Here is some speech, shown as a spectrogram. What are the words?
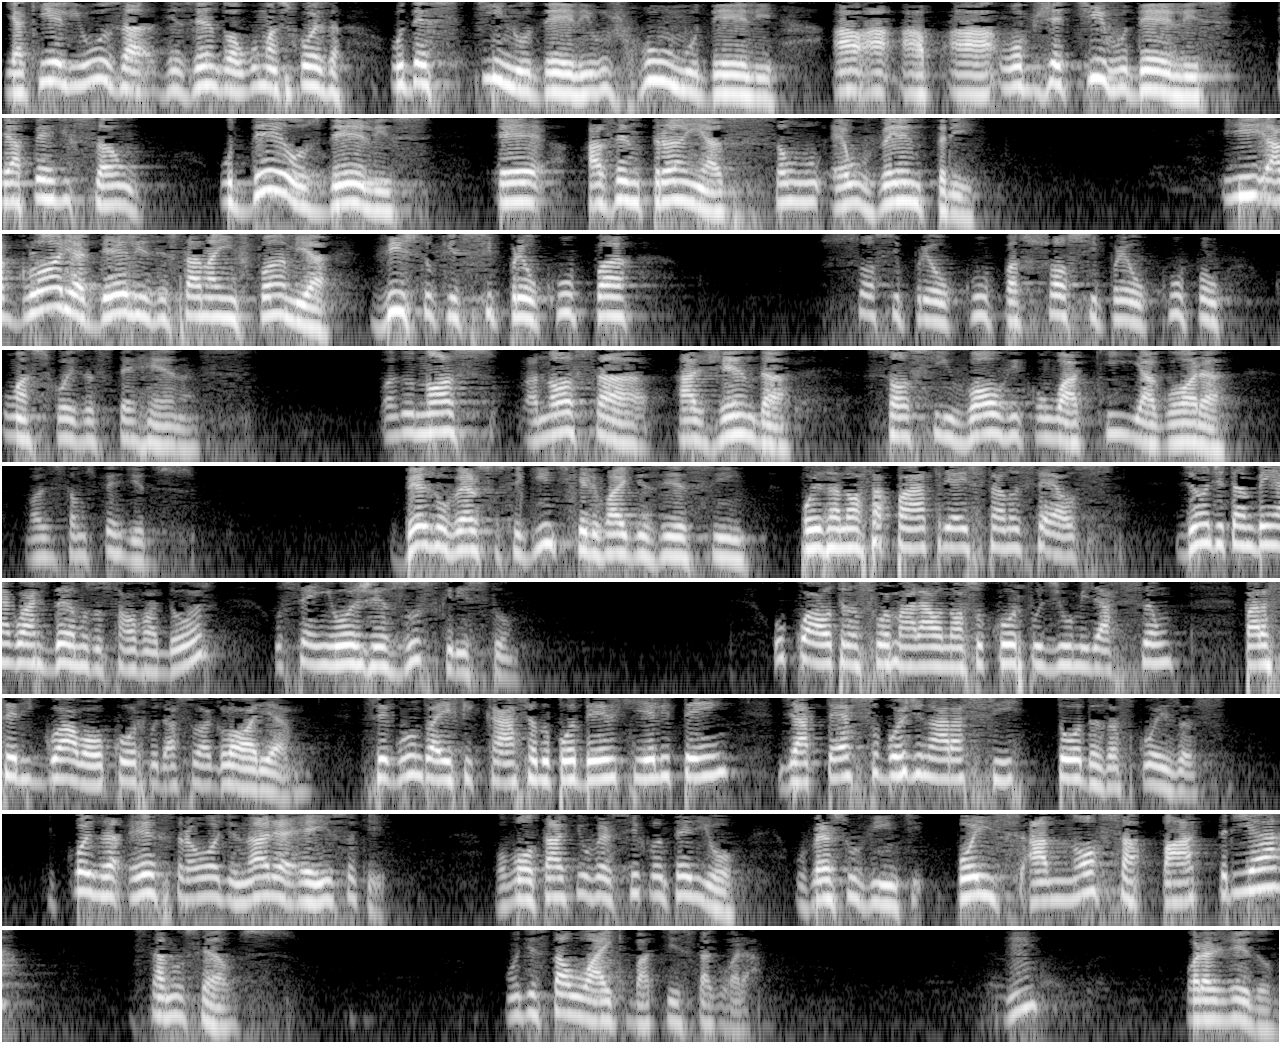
E aqui ele usa, dizendo algumas coisas, o destino dele, os rumos dele, a, a, o objetivo deles é a perdição. O Deus deles é as entranhas, são, é o ventre. E a glória deles está na infâmia, visto que se preocupa, só se preocupa, só se preocupam com as coisas terrenas. Quando nós, a nossa agenda só se envolve com o aqui e agora, nós estamos perdidos. Veja o verso seguinte que ele vai dizer assim: Pois a nossa pátria está nos céus, de onde também aguardamos o Salvador, o Senhor Jesus Cristo, o qual transformará o nosso corpo de humilhação para ser igual ao corpo da sua glória, segundo a eficácia do poder que ele tem de até subordinar a si todas as coisas. Que coisa extraordinária é isso aqui. Vou voltar aqui o versículo anterior, o verso 20. Pois a nossa pátria está nos céus. Onde está o Ike Batista agora? Hum? Foragido.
